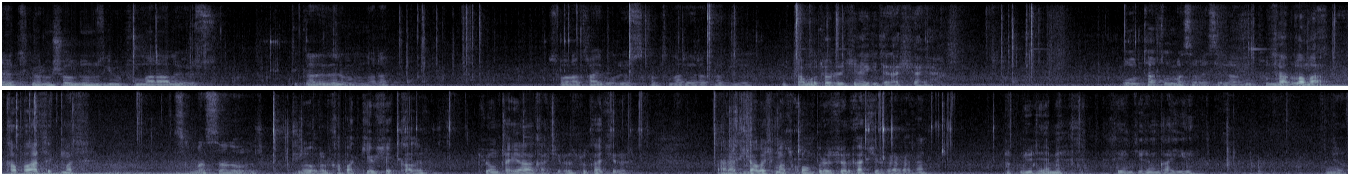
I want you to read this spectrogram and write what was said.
Evet görmüş olduğunuz gibi pulları alıyoruz. Dikkat edelim bunlara. Sonra kayboluyor, sıkıntılar yaratabiliyor. Bu tam motorun içine gider aşağıya. O takılmasa mesela bu pullar Saplama kapağı sıkmaz. sıkmazsa ne olur? Ne olur? Kapak gevşek kalır. Conta yağ kaçırır, su kaçırır. Araç çalışmaz. Kompresör kaçırır aradan. Tutmuyor değil mi? Zincirin kayığı. Yok.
